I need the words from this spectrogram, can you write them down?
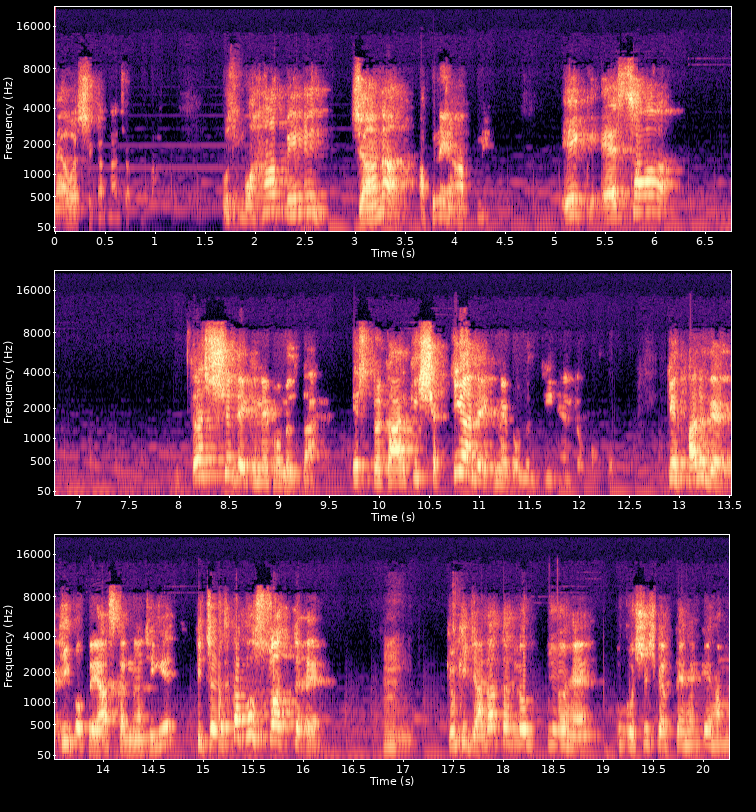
मैं अवश्य करना चाहूँगा। उस वहाँ पे जाना अपने आप में एक ऐसा दृश्य देखने को मिलता है इस प्रकार की शक्तियाँ देखने को मिलती हैं लोगों को कि हर व्यक्ति को प्रयास करना चाहिए कि जब तक वो स्वस्थ है हम्म। क्योंकि ज़्यादातर लोग जो हैं वो कोशिश करते हैं कि हम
